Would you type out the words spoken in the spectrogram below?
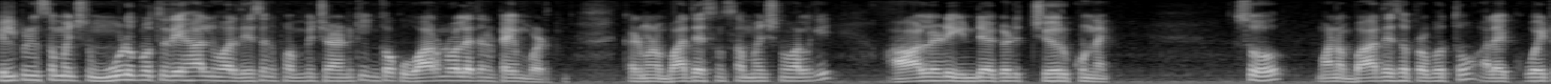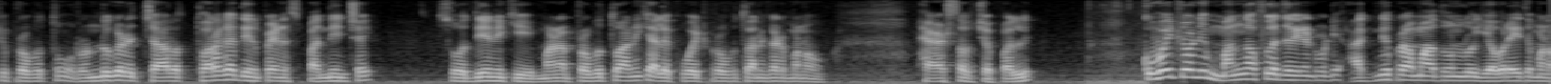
పిలిపిన్స్కి సంబంధించిన మూడు మృతదేహాలను వారి దేశానికి పంపించడానికి ఇంకొక వారం రోజులు అయితే టైం పడుతుంది. కానీ మన భారతదేశం సంబంధించిన వాళ్ళకి ఆల్రెడీ ఇండియా గడి చేరుకున్నాయి. సో మన భారతదేశ ప్రభుత్వం అలాగే కువైట్ ప్రభుత్వం రెండు కూడా చాలా త్వరగా దీనిపైన స్పందించాయి. సో దీనికి మన ప్రభుత్వానికి అలాగే కువైట్ ప్రభుత్వానికి కూడా మనం హ్యాట్స్ ఆఫ్ చెప్పాలి. కువైట్లోని మంగఫ్లో జరిగినటువంటి అగ్ని ప్రమాదంలో ఎవరైతే మన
